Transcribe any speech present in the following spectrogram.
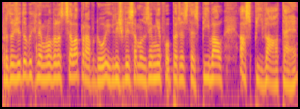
protože to bych nemluvil zcela pravdu, i když vy samozřejmě v opeře jste zpíval a zpíváte,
